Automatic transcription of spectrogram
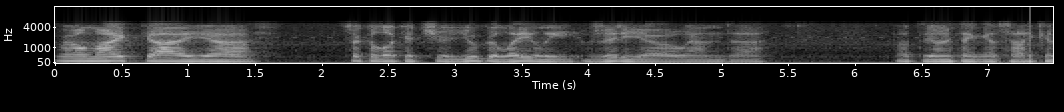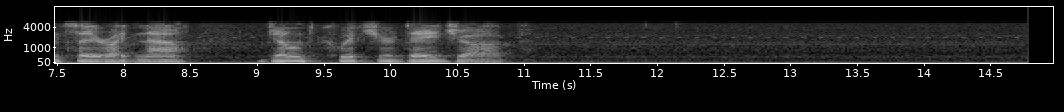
Well, Mike, I uh, took a look at your ukulele video, and uh, about the only thing is I can say right now, don't quit your day job.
